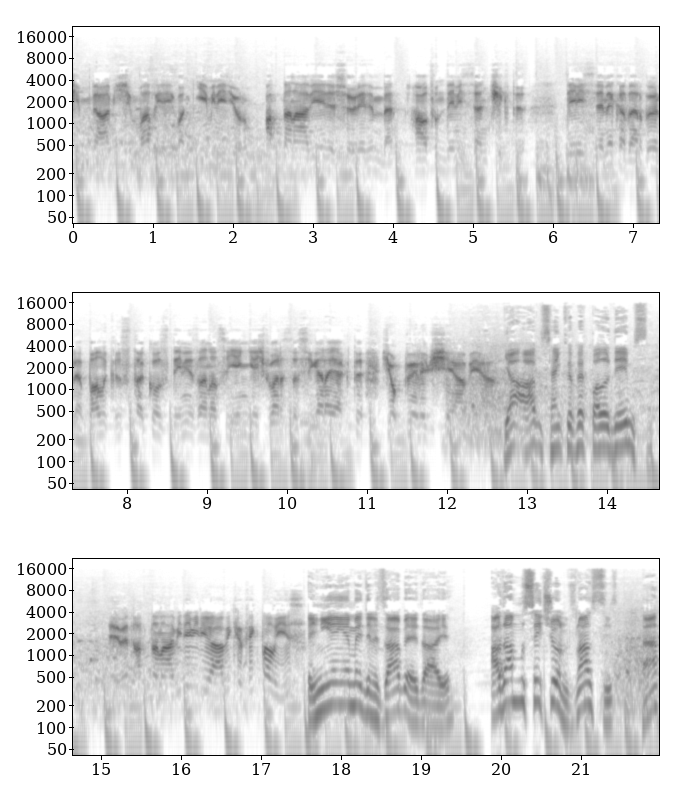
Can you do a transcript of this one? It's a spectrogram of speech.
Şimdi abiciğim var ya bak yemin ediyorum Adnan abiye de söyledim ben. Hatun denizden çıktı. Denizde ne kadar böyle balık, ıstakoz, deniz anası, yengeç varsa sigara yaktı. Yok böyle bir şey abi ya. ya abi sen köpek balığı değil misin? Evet Adnan abi de biliyor abi köpek balığıyız. E niye yemediniz abi Eda'yı? Adam mı seçiyorsunuz lan siz? Ha?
